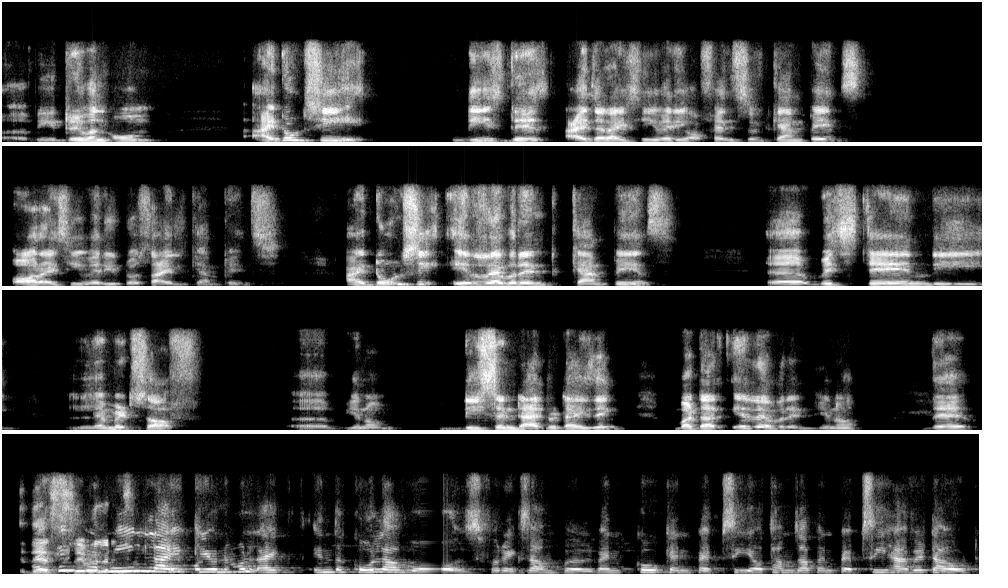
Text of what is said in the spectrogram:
uh, be driven home. I don't see these days either. I see very offensive campaigns, or I see very docile campaigns. I don't see irreverent campaigns uh, which stay in the limits of, uh, you know, decent advertising, but are irreverent, you know. They're, they're I think you mean like, you know, like in the cola wars, for example, when Coke and Pepsi or Thums Up and Pepsi have it out,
